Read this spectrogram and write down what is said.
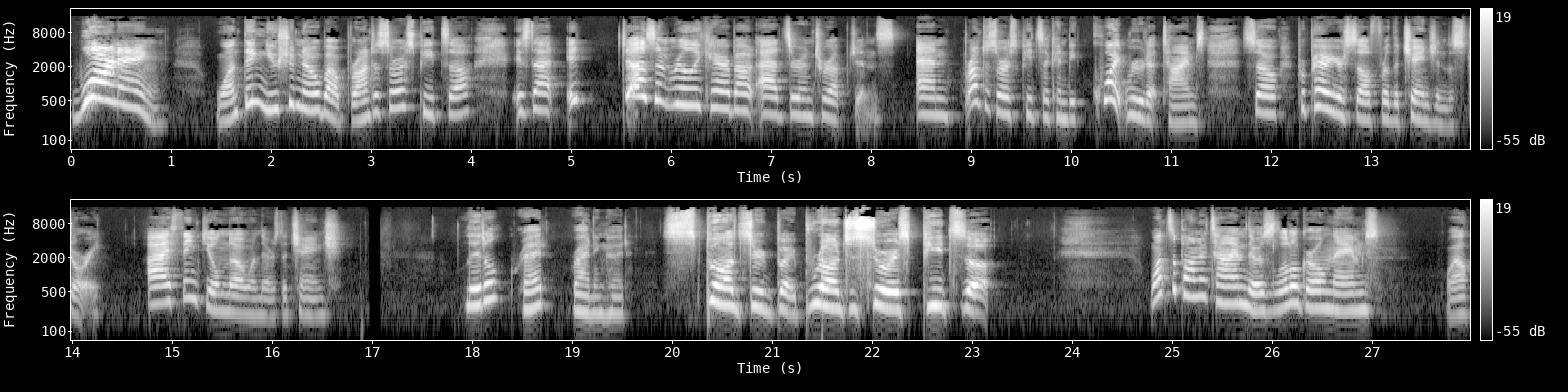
Warning! One thing you should know about Brontosaurus Pizza is that it doesn't really care about ads or interruptions. And Brontosaurus Pizza can be quite rude at times, so prepare yourself for the change in the story. I think you'll know when there's a change. Little Red Riding Hood. Sponsored by Brontosaurus Pizza. Once upon a time, there was a little girl named, well,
